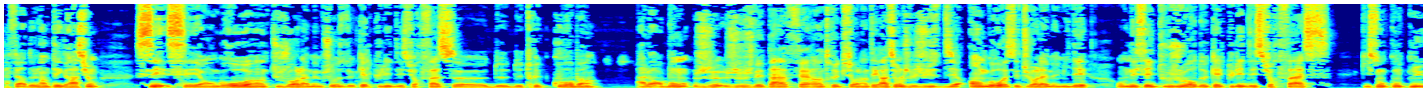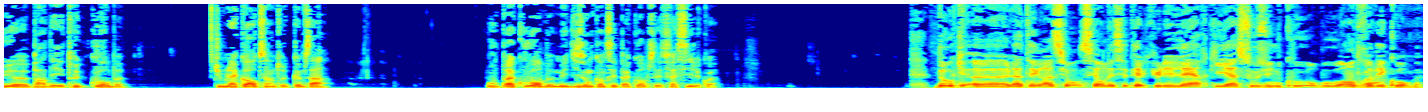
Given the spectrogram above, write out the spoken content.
à faire de l'intégration, c'est en gros hein, toujours la même chose de calculer des surfaces de, trucs courbes. Hein. Alors bon, je, je, je vais pas faire un truc sur l'intégration, je vais juste dire en gros c'est toujours la même idée. On essaye toujours de calculer des surfaces qui sont contenues par des trucs courbes tu me l'accordes, c'est un truc comme ça. Ou pas courbe, mais disons quand c'est pas courbe, c'est facile, quoi. Donc euh, l'intégration, c'est on essaie de calculer l'air qu'il y a sous une courbe ou entre des courbes.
